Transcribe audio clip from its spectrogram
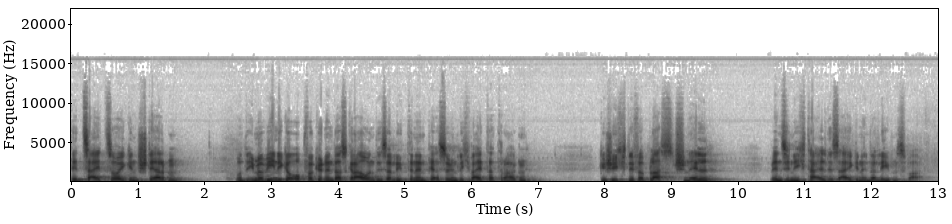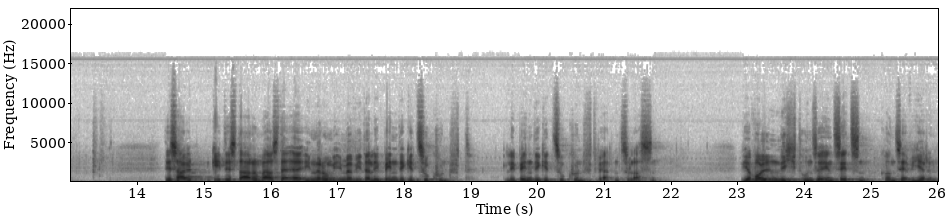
Denn Zeitzeugen sterben und immer weniger Opfer können das Grauen des Erlittenen persönlich weitertragen. Geschichte verblasst schnell, wenn sie nicht Teil des eigenen Erlebens war. Deshalb geht es darum, aus der Erinnerung immer wieder lebendige Zukunft, lebendige Zukunft werden zu lassen. Wir wollen nicht unser Entsetzen konservieren.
